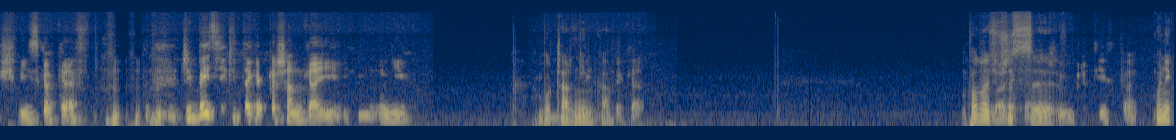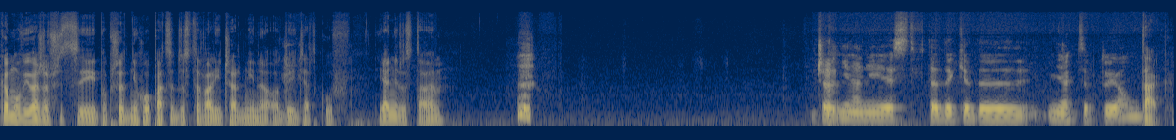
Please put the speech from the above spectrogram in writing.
świńska krew. Czyli basically taka kaszanka i u nich. Albo czarninka. Taka, Ponoć wszyscy... Monika mówiła, że wszyscy jej poprzedni chłopacy dostawali czarninę od jej dziadków. Ja nie dostałem. Czarnina nie jest wtedy, kiedy nie akceptują. Tak.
